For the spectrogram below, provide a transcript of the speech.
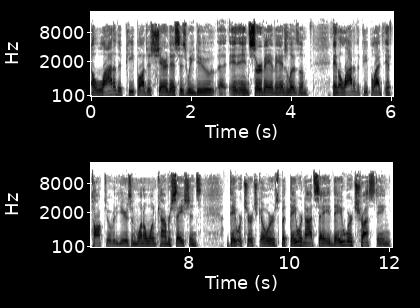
A lot of the people, I'll just share this as we do uh, in, in survey evangelism, and a lot of the people I have talked to over the years in one on one conversations, they were churchgoers, but they were not saved. They were trusting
